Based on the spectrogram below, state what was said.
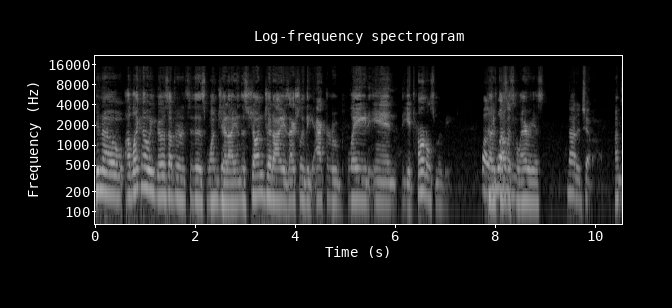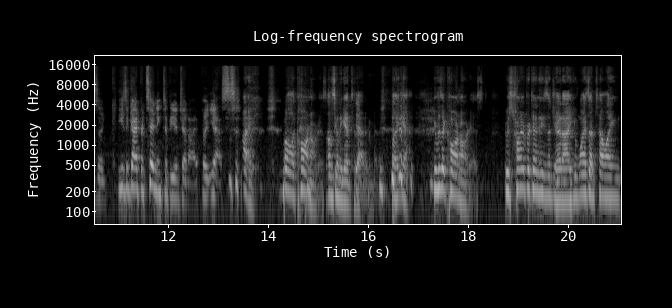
you know, I like how he goes up to this one Jedi, and this young Jedi is actually the actor who played in the Eternals movie. Well, he wasn't was hilarious. Not a Jedi. He's a he's a guy pretending to be a Jedi, but yes. right. Well, a con artist. I was going to get to that yeah. in a minute, but yeah, he was a con artist who's trying to pretend he's a Jedi. He winds up telling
